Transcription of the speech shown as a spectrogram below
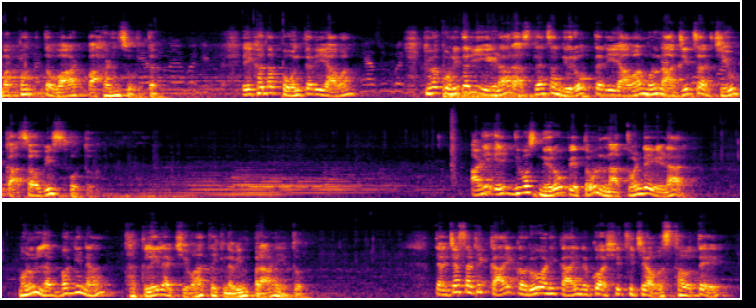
मग फक्त वाट पाहणंच उरत. एखादा फोन तरी यावा किंवा कोणीतरी येणार असल्याचा निरोप तरी यावा म्हणून आजीचा जीव कासावीस होतो. आणि एक दिवस निरोप येतो नातवंडे येणार. म्हणून लगबगीनं थकलेल्या जीवात एक नवीन प्राण येतो. त्यांच्यासाठी काय करू आणि काय नको अशी तिची अवस्था होते.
